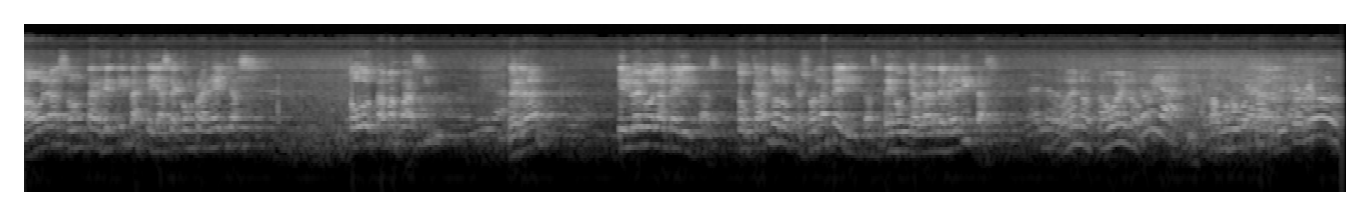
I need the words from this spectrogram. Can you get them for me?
Ahora son tarjetitas que ya se compran hechas. Todo está más fácil, ¿verdad? Y luego las velitas. Tocando lo que son las velitas, tengo que hablar de velitas. Bueno, está bueno. Vamos a votar. Dios.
